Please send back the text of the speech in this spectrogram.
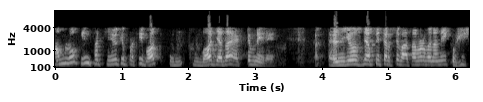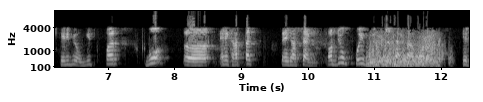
हम लोग इन सब चीज़ों के प्रति बहुत बहुत ज़्यादा एक्टिव नहीं रहे। एनजीओ ने अपनी तरफ़ से वातावरण बनाने की कोशिश करी भी होगी, पर वो एक हद तक, एक हद से आगे, और जो कोई बिज़नेस ऐसा इस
